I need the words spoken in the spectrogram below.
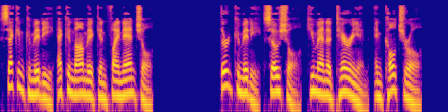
Second Committee Economic and Financial Third Committee Social, Humanitarian, and Cultural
